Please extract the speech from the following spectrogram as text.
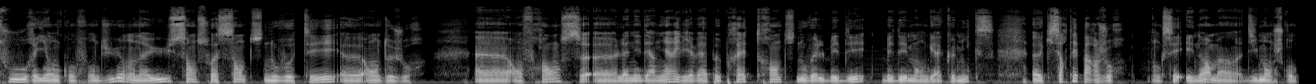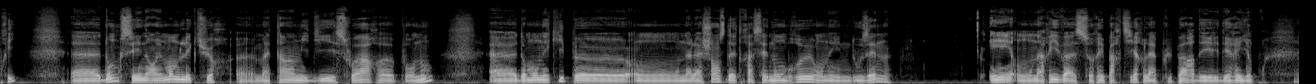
tout rayon confondu, on a eu 160 nouveautés euh, en deux jours. Euh, en France, euh, l'année dernière, il y avait à peu près 30 nouvelles BD, BD manga comics, qui sortaient par jour. Donc c'est énorme, hein, dimanche compris. donc c'est énormément de lecture, matin, midi et soir pour nous. dans mon équipe, on a la chance d'être assez nombreux, on est une douzaine et on arrive à se répartir la plupart des, des rayons. Mmh.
